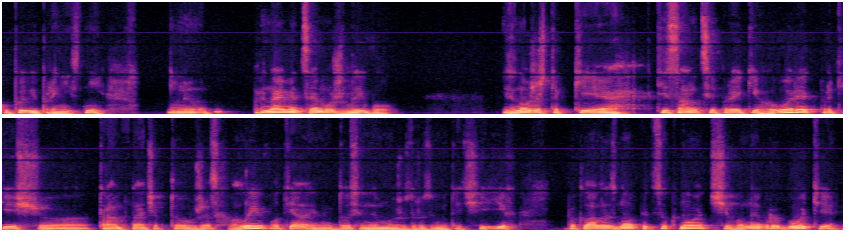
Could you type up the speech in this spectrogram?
купив і приніс. Ні. Е, Принаймні це можливо. І знову ж таки, ті санкції, про які говорять, про ті, що Трамп начебто вже схвалив, от я досі не можу зрозуміти, чи їх поклали знов під сукно, чи вони в роботі,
